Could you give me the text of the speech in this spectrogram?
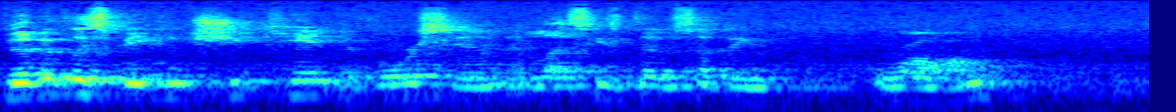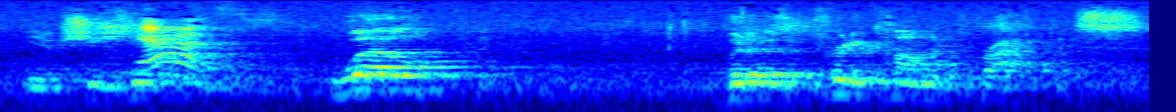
Biblically speaking, she can't divorce him unless he's done something wrong. You know, she He can't. has. Well, but it was a pretty common practice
